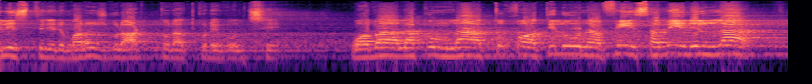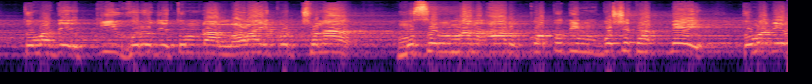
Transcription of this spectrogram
ফিলিস্তিনের মানুষগুলো আর্তনাদ করে বলছে তোমাদের কি হলো যে তোমরা লড়াই করছ না? মুসলমান আর কতদিন বসে থাকবে? তোমাদের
